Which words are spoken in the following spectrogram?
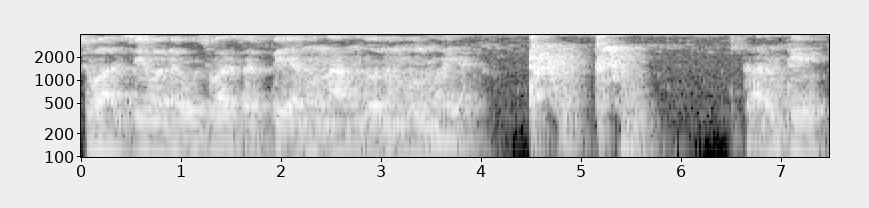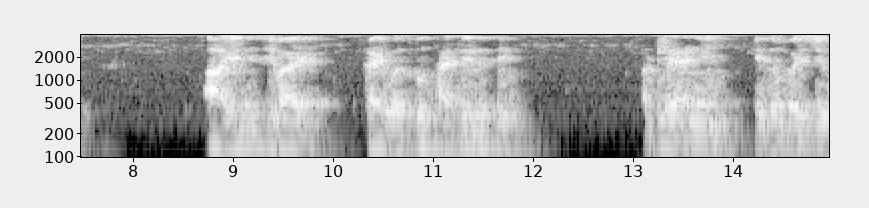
શ્વાસ જીવ અને ઉશ્વાસ શક્તિ એનું નામ જોને મૂળ માયા કારણ કે આ એની સિવાય કઈ વસ્તુ થતી નથી. એટલે એની કીધું ભાઈ શિવ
